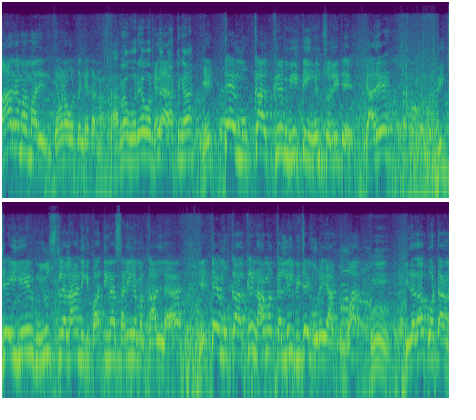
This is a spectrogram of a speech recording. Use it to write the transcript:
காரணமா மாறி இருக்கு எவனா ஒருத்தன் கேட்டானா யாருன்னா ஒரே ஒருத்தர் காட்டுங்க. எட்டே முக்காக்கு மீட்டிங்னு சொல்லிட்டு. யாரு? விஜய் நியூஸ்ல எல்லாம் இன்னைக்கு பாத்தீங்கன்னா சனிக்கிழமை காலைல எட்டே முக்காக்கு நாமக்கல்லில் விஜய் உரையாற்றுவார். ம். இததான் போட்டாங்க.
